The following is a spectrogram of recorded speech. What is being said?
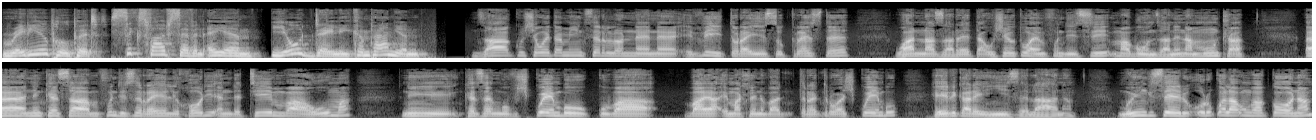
Radio Pulpit 657 AM your daily companion. ndza ku xeweta miyingiseri lonene hi vito ra yesu kreste wa nazareta u xewetiwa hi mfundhisi mabundza ni namuntlha uh, ni khensa mfundhisi rael hodi and the team va huma ni khensa ngopfu xikwembu ku va va ya emahlweni va tirha wa xikwembu hi ri karhi hi nyizelana muyingiseri u ri kwala u nga kona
